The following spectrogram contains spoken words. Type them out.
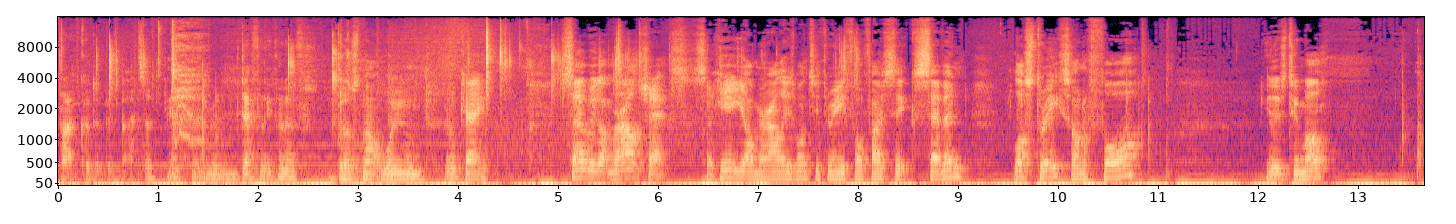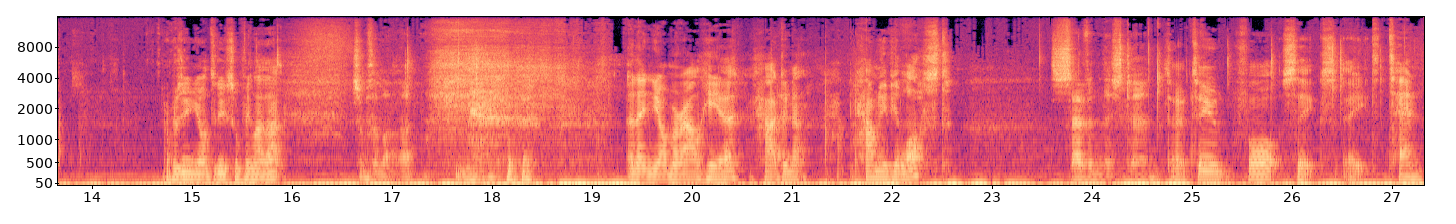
That could have been better. Definitely could have. Does not wound. Okay. So we got morale checks. So here your morale is 1, 2, 3, 4, 5, 6, 7. Lost 3, so on a 4. You lose 2 more. I presume you want to do something like that. Something like that. And then your morale here, how, do you know, how many have you lost? Seven this turn. So 2, 4, 6, 8, 10.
